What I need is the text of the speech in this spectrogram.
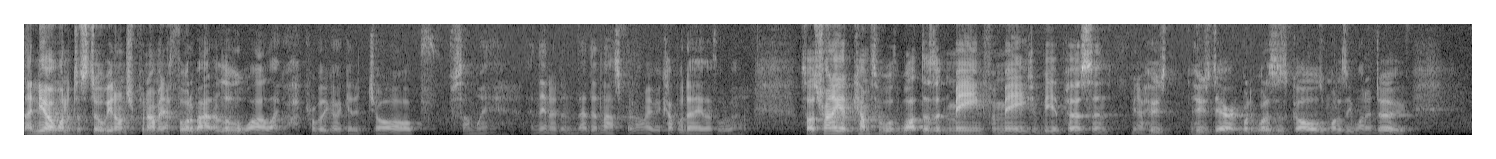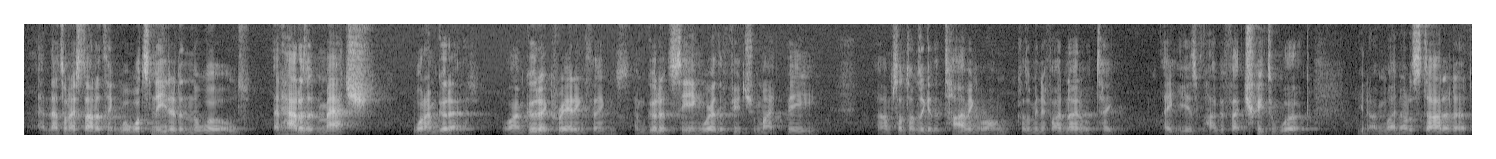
I knew I wanted to still be an entrepreneur. I mean, I thought about it a little while, like, oh, I'll probably go get a job somewhere. And then I didn't, that didn't last very long, maybe a couple of days I thought about it. So I was trying to get comfortable with what does it mean for me to be a person, you know, who's, who's Derek, what, what is his goals and what does he want to do? And that's when I started thinking, well, what's needed in the world and how does it match what I'm good at? Well, I'm good at creating things. I'm good at seeing where the future might be. Um, sometimes I get the timing wrong because I mean, if I'd known it would take eight years for Hyperfactory to work, you know, I might not have started it.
